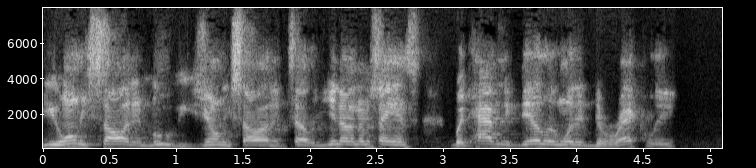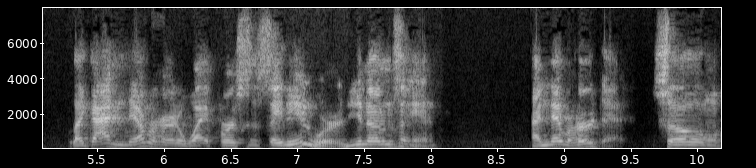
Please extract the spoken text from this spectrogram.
you only saw it in movies. You only saw it in television. You know what I'm saying? But having to deal with it directly, like I never heard a white person say the N word. You know what I'm saying? I never heard that. So,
